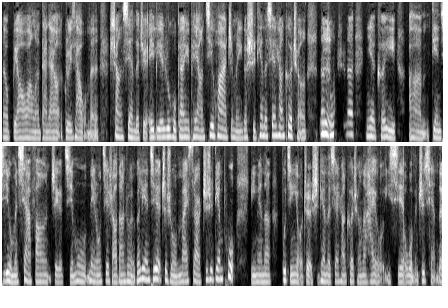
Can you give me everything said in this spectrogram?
那不要忘了大家要注意一下我们上线的这个 ABA 入户干预培养计划这么一个十天的线上课程。那同时呢，你也可以啊点击我们下方这个节目内容介绍当中有个链接，这是我们 MyStar 知识店铺里面呢，不仅有这十天的线上课程呢，还有一些我们之前的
